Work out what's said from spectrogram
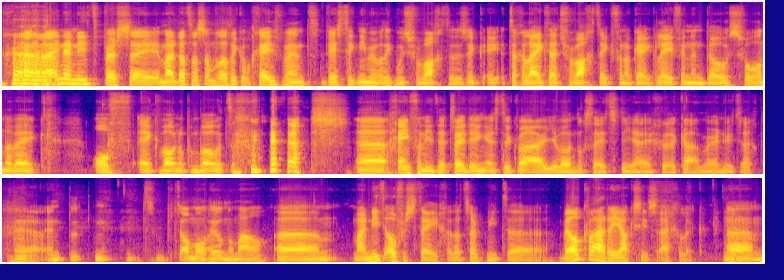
Mijne niet per se, maar dat was omdat ik op een gegeven moment wist ik niet meer wat ik moest verwachten. Dus ik, ik- tegelijkertijd verwachtte ik van oké, ik leef in een doos volgende week. Of ik woon op een boot. Eh, geen van die twee dingen is natuurlijk waar. Je woont nog steeds in je eigen kamer in Utrecht. ja. En het, het is allemaal heel normaal. Ehm, maar niet overstegen. Dat zou ik niet. eh, wel qua reacties eigenlijk. Ja. Ehm,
